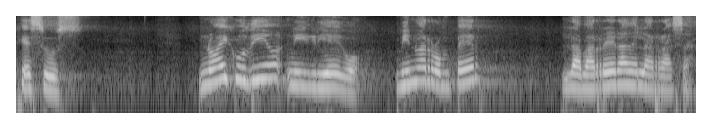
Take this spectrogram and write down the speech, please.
Jesús. No hay judío ni griego. Vino a romper la barrera de la raza.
